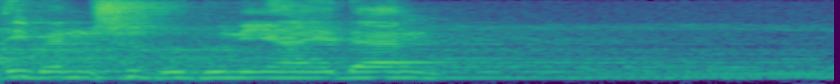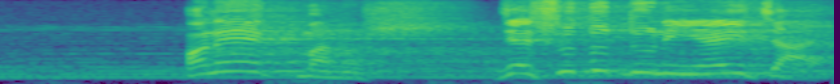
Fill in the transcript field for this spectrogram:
দিবেন শুধু দুনিয়ায় দেন অনেক মানুষ যে শুধু দুনিয়াই চায়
